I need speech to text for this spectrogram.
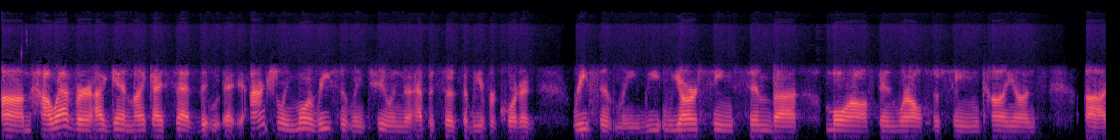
Um, however, again, like I said, actually more recently too, in the episodes that we have recorded recently, we we are seeing Simba more often. We're also seeing Kion's uh,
